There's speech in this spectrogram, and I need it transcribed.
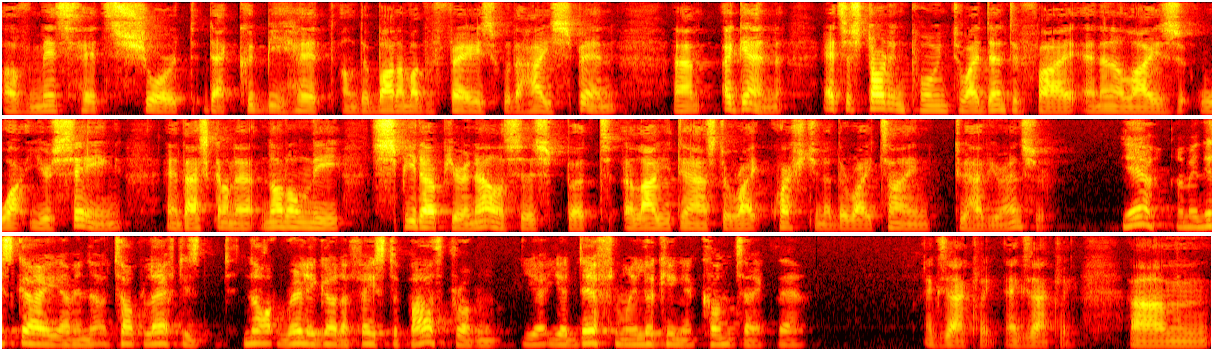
of mishits short that could be hit on the bottom of the face with a high spin, um, again, it's a starting point to identify and analyze what you're seeing. And that's going to not only speed up your analysis, but allow you to ask the right question at the right time to have your answer. Yeah, I mean, this guy, I mean, the top left is not really got a face to path problem. You're, you're definitely looking at contact there. Exactly, exactly. Um,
